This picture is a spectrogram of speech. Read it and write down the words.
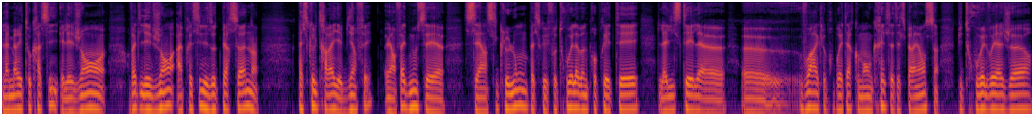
la méritocratie. Et les gens, en fait, les gens apprécient les autres personnes parce que le travail est bien fait. Et en fait, nous, c'est c'est un cycle long parce qu'il faut trouver la bonne propriété, la lister, euh, voir avec le propriétaire comment on crée cette expérience, puis trouver le voyageur,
